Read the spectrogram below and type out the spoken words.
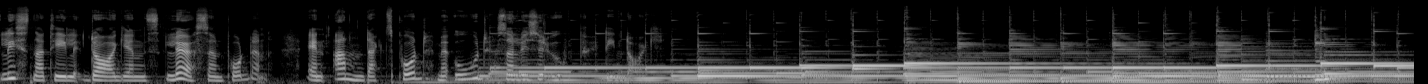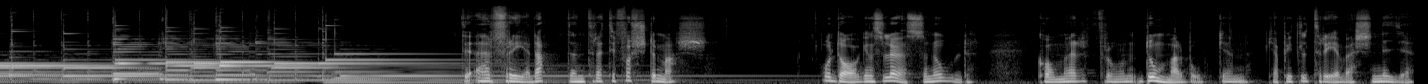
lyssnar till dagens Lösenpodden, en andaktspodd med ord som lyser upp din dag. Det är fredag den 31 mars och dagens lösenord kommer från Domarboken kapitel 3, vers 9.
